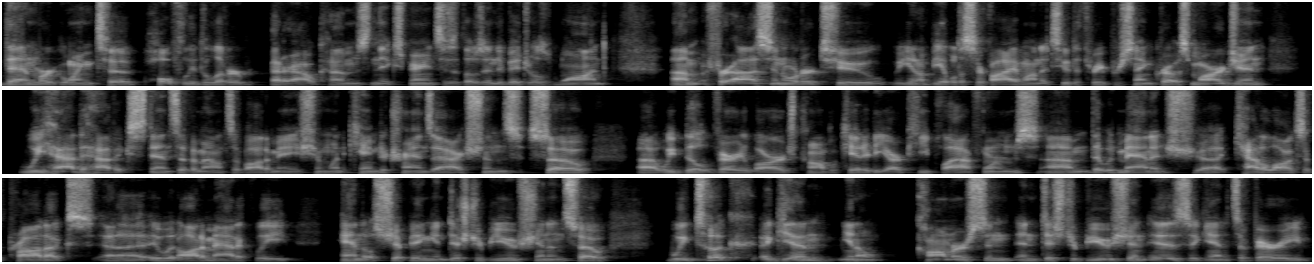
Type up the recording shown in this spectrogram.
then we're going to hopefully deliver better outcomes and the experiences that those individuals want. Um, for us, in order to you know be able to survive on a two to three percent gross margin, we had to have extensive amounts of automation when it came to transactions. So uh, we built very large, complicated ERP platforms um, that would manage uh, catalogs of products. Uh, it would automatically handle shipping and distribution. And so we took, again, you know, commerce and, and distribution is, again, it's a very,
